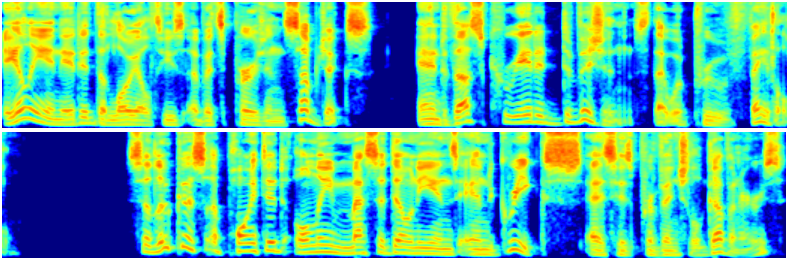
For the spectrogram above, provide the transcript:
alienated the loyalties of its Persian subjects, and thus created divisions that would prove fatal. Seleucus appointed only Macedonians and Greeks as his provincial governors,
